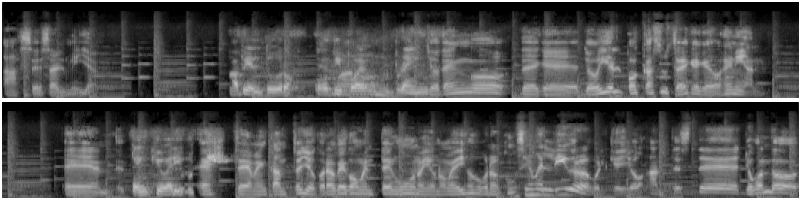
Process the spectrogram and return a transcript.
a César Millán. Papi, el duro. Ese tipo es un brain. Yo tengo, de que yo vi el podcast de ustedes que quedó genial. Eh, Thank you very much. este, me encantó. Yo creo que comenté en uno y uno me dijo, pero ¿cómo se llama el libro? Porque yo antes de, yo cuando,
